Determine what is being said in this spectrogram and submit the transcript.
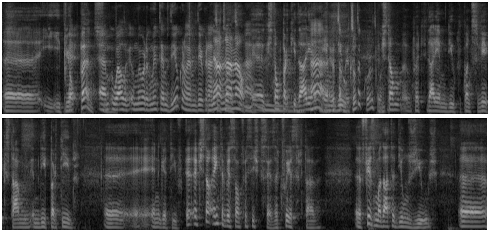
eh, e, e preocupantes. Ah, o, el- o meu argumento é medíocre ou é medíocre a não, atitude? não, não. Ah. A questão partidária Ah, é eu medíocre. também estou de acordo A com questão partidária é medíocre. Quando se vê que se está a me- a medir partidos, eh, é, é negativo. A, a questão, a intervenção de Francisco César, que foi acertada, eh, fez uma data de elogios eh,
